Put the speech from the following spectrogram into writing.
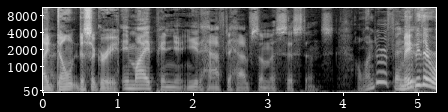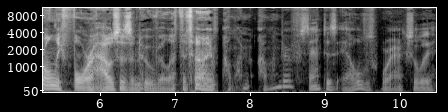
I don't disagree. in my opinion, you'd have to have some assistance. I wonder if any Maybe of- there were only four houses in Whoville at the time. I wonder, I wonder if Santa's elves were actually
